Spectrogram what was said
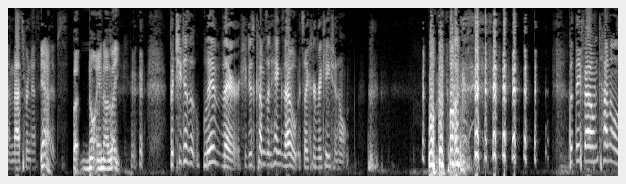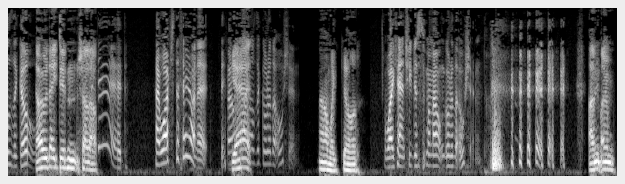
and that's where Nessie Yeah. lives. But not in a lake. But she doesn't live there. She just comes and hangs out. It's like her vacation home. what the fuck? but they found tunnels that go. No, they didn't. Shut up. They did. I watched the thing on it. They found Yeah. tunnels that go to the ocean. Oh my god. Why can't she just swim out and go to the ocean? I'm, I'm,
